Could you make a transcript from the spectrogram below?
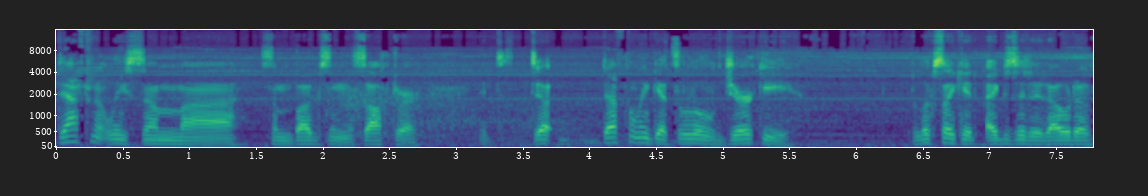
definitely some uh, some bugs in the software. It de definitely gets a little jerky. It looks like it exited out of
